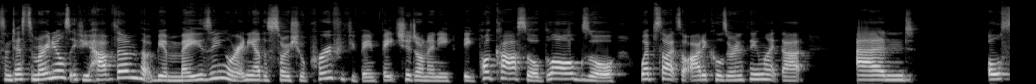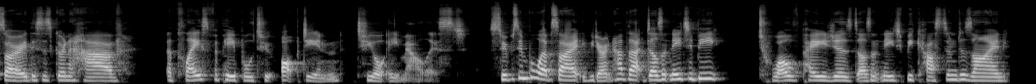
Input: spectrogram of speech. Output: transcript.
some testimonials if you have them that would be amazing or any other social proof if you've been featured on any big podcasts or blogs or websites or articles or anything like that and also, this is going to have a place for people to opt in to your email list. Super simple website. If you don't have that, doesn't need to be 12 pages, doesn't need to be custom designed.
